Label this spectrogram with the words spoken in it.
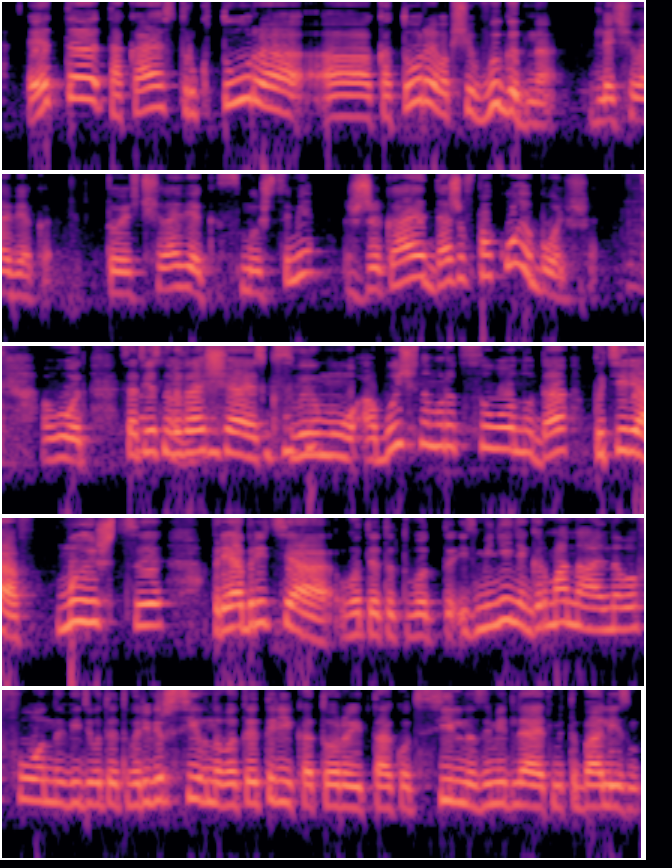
– это такая структура, э, которая вообще выгодна для человека. То есть человек с мышцами сжигает даже в покое больше. Вот. Соответственно, возвращаясь к своему обычному рациону, да, потеряв мышцы, приобретя вот это вот изменение гормонального фона в виде вот этого реверсивного Т3, который так вот сильно замедляет метаболизм,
